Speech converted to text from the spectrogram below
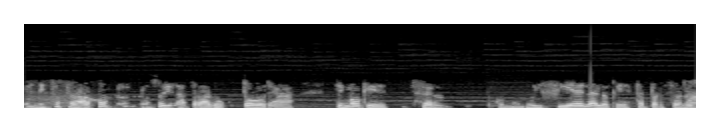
en estos trabajos no, soy una traductora, tengo que ser como muy fiel a lo que esta persona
